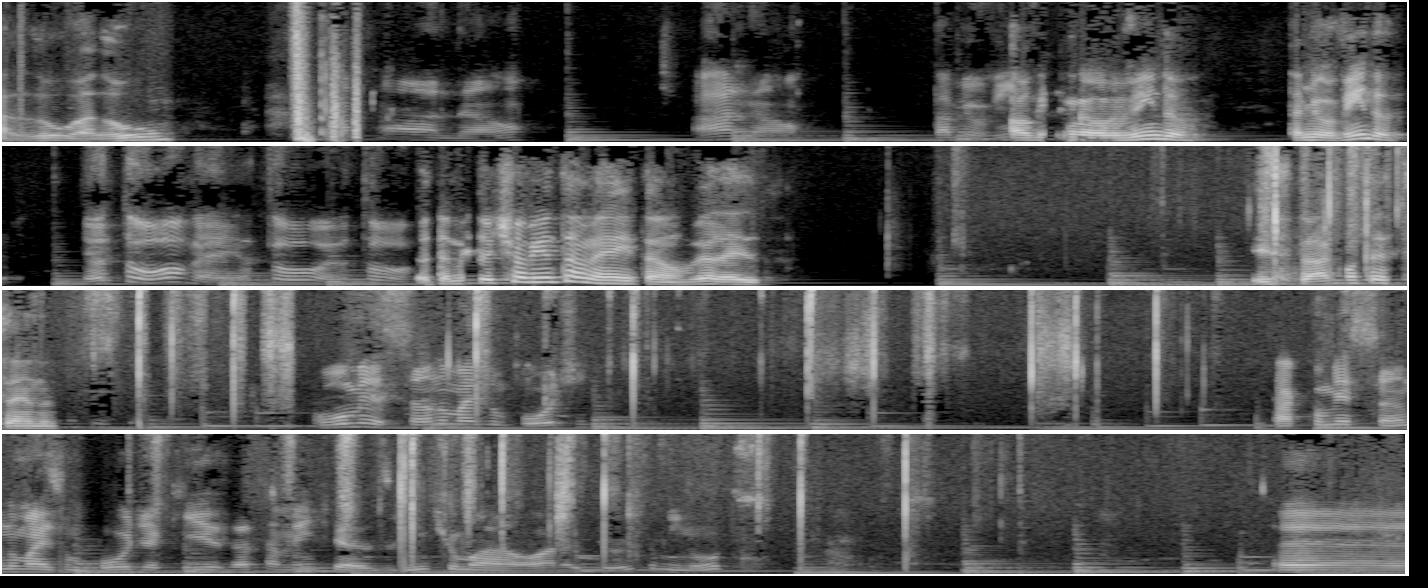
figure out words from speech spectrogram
Alô, alô? Ah, não. Ah, não. Tá me ouvindo? Alguém tá me ouvindo? Tá me ouvindo? Eu tô, velho. Eu tô, eu tô. Eu também tô te ouvindo também, então, beleza. Está acontecendo. Começando mais um pod. Tá começando mais um pod aqui, exatamente às 21 horas e 8 minutos. É...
